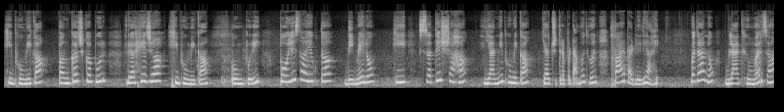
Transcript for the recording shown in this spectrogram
ही भूमिका पंकज कपूर रहेजा ही भूमिका. ओमपुरी पोलीस आयुक्त डिमेलो ही सतीश शहा यांनी भूमिका या चित्रपटामधून पार पाडलेली आहे. मित्रांनो ब्लॅक ह्युमरचा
